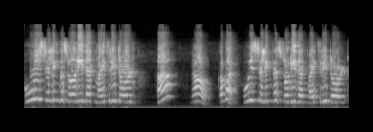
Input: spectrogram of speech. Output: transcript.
who is telling the story that Maitri told? Huh? No, come on. Who is telling the story that Maitri told?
